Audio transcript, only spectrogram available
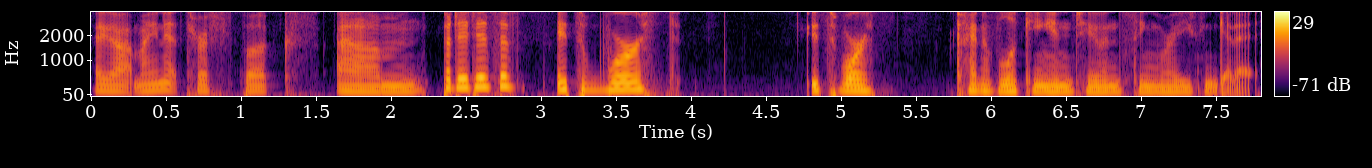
I got mine at ThriftBooks. Um, but it is a it's worth it's worth kind of looking into and seeing where you can get it.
